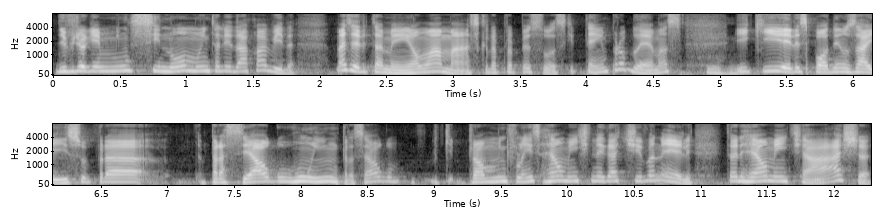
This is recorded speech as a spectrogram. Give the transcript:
De videogame me ensinou muito a lidar com a vida. Mas ele também é uma máscara para pessoas que têm problemas e que eles podem usar isso para para ser algo ruim, para ser algo para uma influência realmente negativa nele. Então ele realmente acha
